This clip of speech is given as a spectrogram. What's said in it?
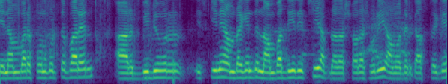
এই নাম্বারে ফোন করতে পারেন। আর ভিডিওর স্ক্রিনে আমরা কিন্তু নাম্বার দিয়ে দিচ্ছি, আপনারা সরাসরি আমাদের কাছ থেকে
